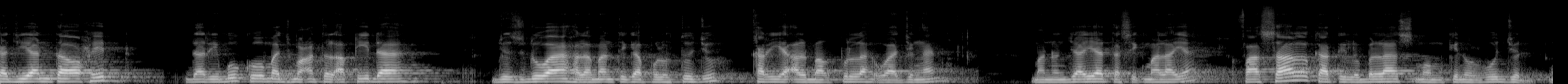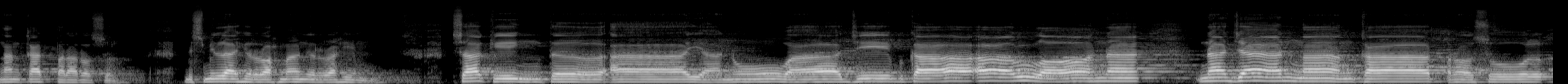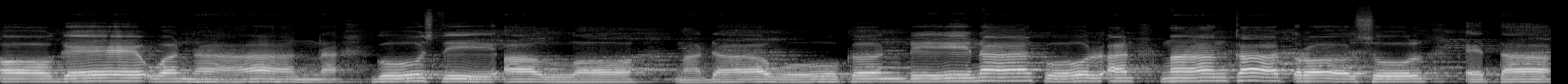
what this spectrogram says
kajian tauhid dari buku Majmu'atul Aqidah juz 2 halaman 37 karya Al-Maghfurlah Wajengan Manunjaya Tasikmalaya Fasal K13 Mumkinul Wujud ngangkat para Rasul. Bismillahirrahmanirrahim. Saking te ayanu wajib ka Allah na najan ngangkat Rasul oge wenangna Gusti Allah ngadawukeun dina Quran. Ngangkat Rasul eta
